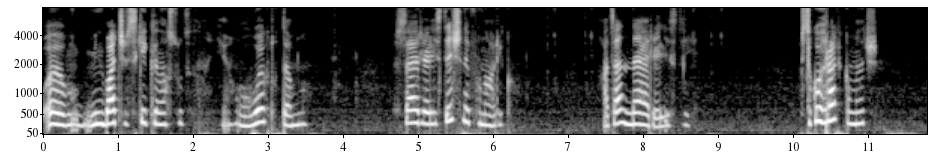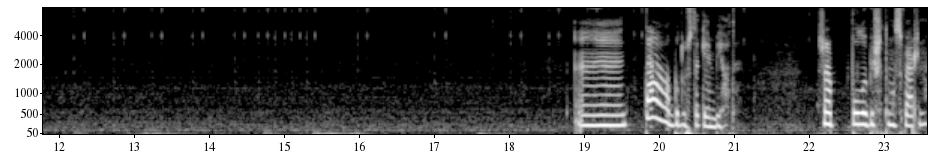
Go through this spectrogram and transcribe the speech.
е, він бачив, скільки нас тут є. Ого, як тут темно. Це реалістичний фонарик. А це не реалістичний. Ось такою графікою мене. Ч- я буду з таким бігати. Щоб було більш атмосферно.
